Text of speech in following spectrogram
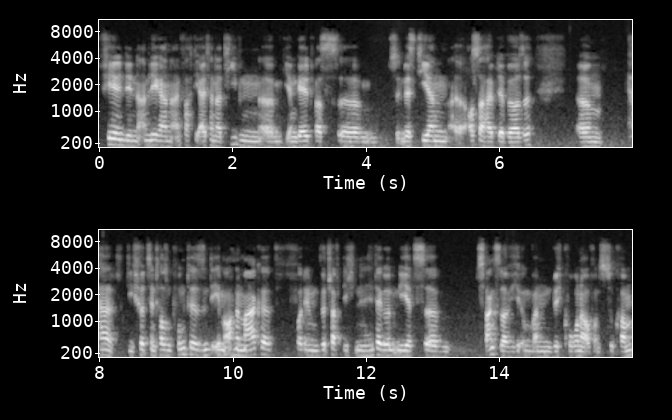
fehlen den Anlegern einfach die Alternativen, mit ihrem Geld was zu investieren äh, außerhalb der Börse. Ja, die 14.000 Punkte sind eben auch eine Marke vor den wirtschaftlichen Hintergründen, die jetzt ähm, zwangsläufig irgendwann durch Corona auf uns zukommen.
